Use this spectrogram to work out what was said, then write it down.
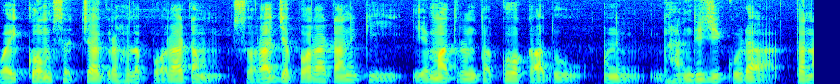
వైకోమ్ సత్యాగ్రహుల పోరాటం స్వరాజ్య పోరాటానికి ఏమాత్రం తక్కువ కాదు అని గాంధీజీ కూడా తన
